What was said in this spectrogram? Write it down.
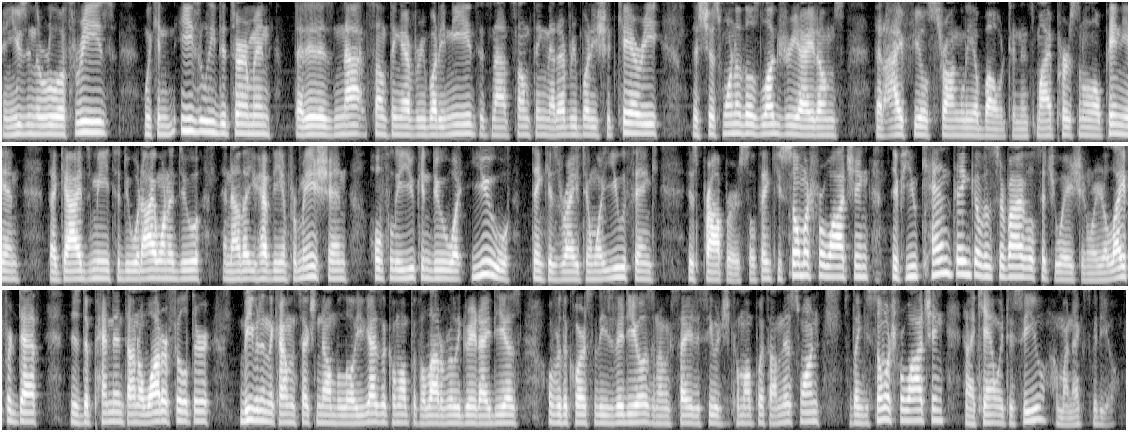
And using the rule of threes, we can easily determine that it is not something everybody needs. It's not something that everybody should carry. It's just one of those luxury items that I feel strongly about. And it's my personal opinion that guides me to do what I want to do. And now that you have the information, hopefully you can do what you think is right and what you think is proper. So thank you so much for watching. If you can think of a survival situation where your life or death is dependent on a water filter, leave it in the comment section down below. You guys have come up with a lot of really great ideas over the course of these videos, and I'm excited to see what you come up with on this one. So thank you so much for watching, and I can't wait to see you on my next video.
